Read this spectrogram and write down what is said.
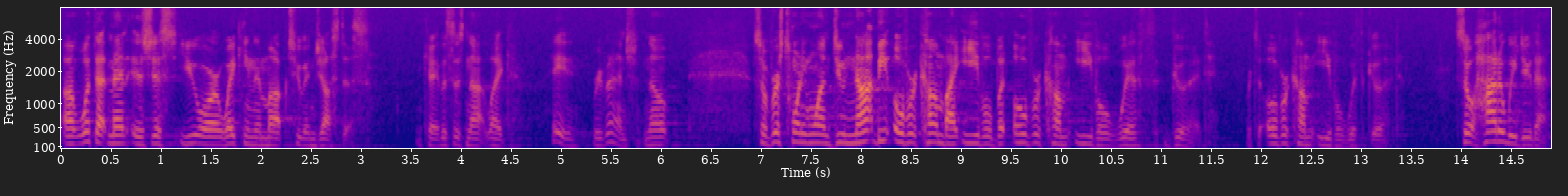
Uh, what that meant is just you are waking them up to injustice. Okay, this is not like, hey, revenge. No. So, verse 21 do not be overcome by evil, but overcome evil with good. We're to overcome evil with good. So, how do we do that?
